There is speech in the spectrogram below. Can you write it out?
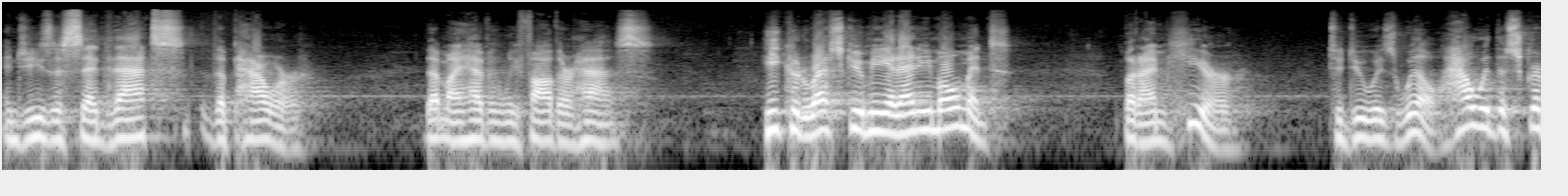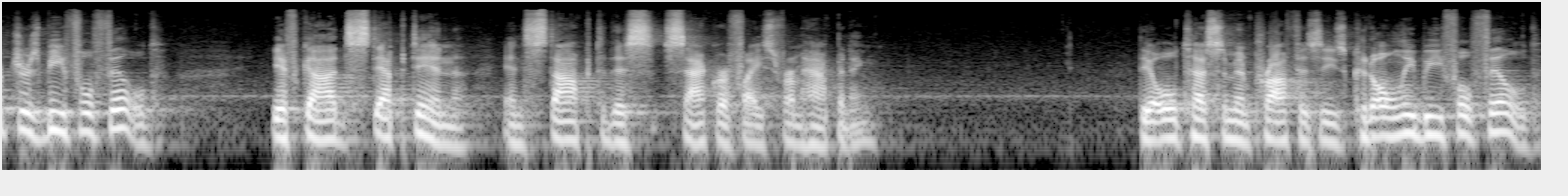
And Jesus said, That's the power that my Heavenly Father has. He could rescue me at any moment, but I'm here to do His will. How would the scriptures be fulfilled if God stepped in and stopped this sacrifice from happening? the Old Testament prophecies could only be fulfilled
